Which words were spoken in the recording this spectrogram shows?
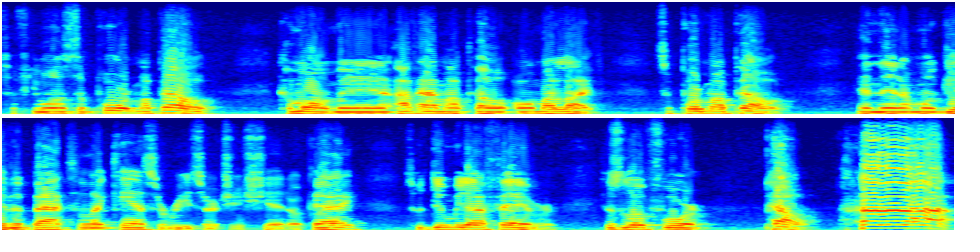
So if you want to support my pelt, come on, man. I've had my pelt all my life. Support my pelt, and then I'm going to give it back to like cancer research and shit, okay? So do me that favor. Just look for pelt.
